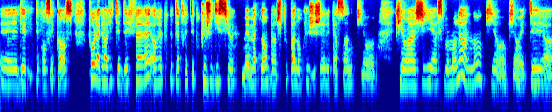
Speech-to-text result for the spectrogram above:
et des, conséquences pour la gravité des faits aurait peut-être été plus judicieux. Mais maintenant, ben, je ne peux pas non plus juger les personnes qui ont, qui ont agi à ce moment-là, non qui ont, qui ont été, euh,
